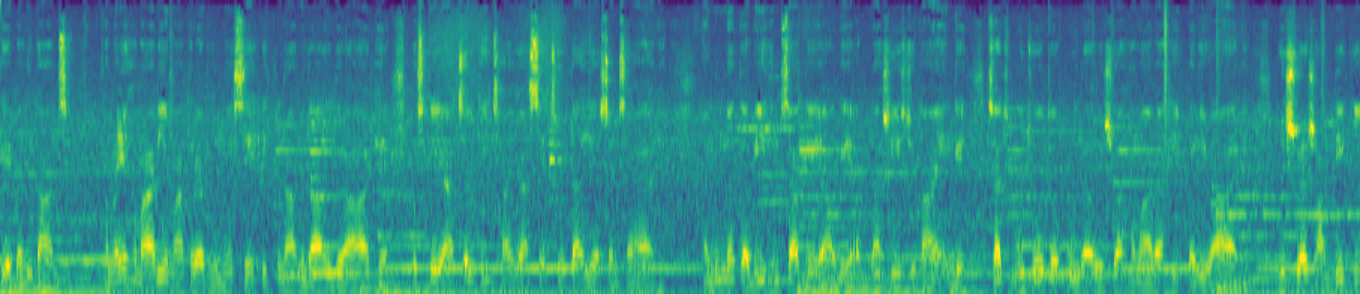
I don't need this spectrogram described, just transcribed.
के बलिदान से। हमें हमारी मातृभूमि से इतना मिला उदार है, उसके आंचल की छाया से छोटा यह संसार है। हम न कभी हिंसा के आगे अपना शीश झुकाएँगे। सच पूछो तो पूरा विश्व हमारा ही परिवार है। विश्व शांति की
